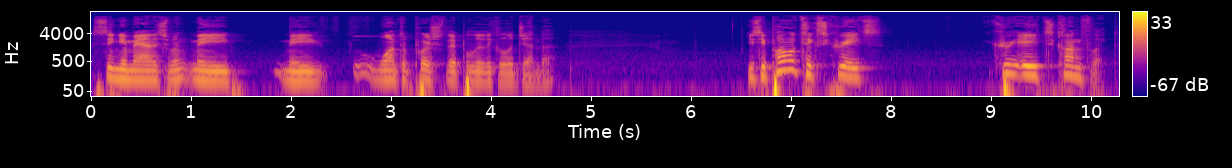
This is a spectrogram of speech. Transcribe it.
senior management may may want to push their political agenda. You see, politics creates creates conflict.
